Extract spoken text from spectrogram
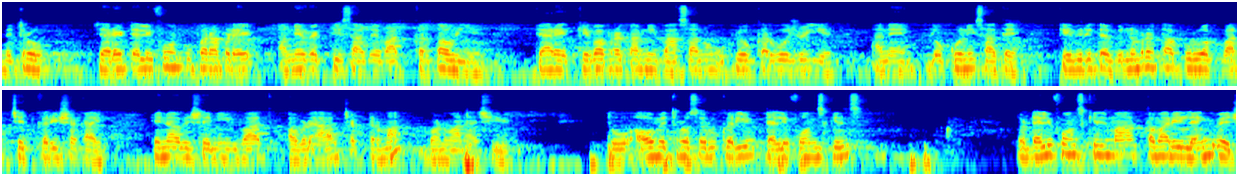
મિત્રો, જ્યારે ટેલિફોન ઉપર આપણે અન્ય વ્યક્તિ સાથે વાત કરતા હોઈએ, ત્યારે કેવા પ્રકારની ભાષાનો ઉપયોગ કરવો જોઈએ અને લોકોની સાથે કેવી રીતે વિનમ્રતાપૂર્વક વાતચીત કરી શકાય, એના વિશેની વાત આપણે આ ચેપ્ટરમાં ભણવાના છીએ. તો આવો મિત્રો, શરૂ કરીએ ટેલિફોન સ્કિલ્સ તો ટેલિફોન સ્કિલમાં તમારી લેંગ્વેજ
